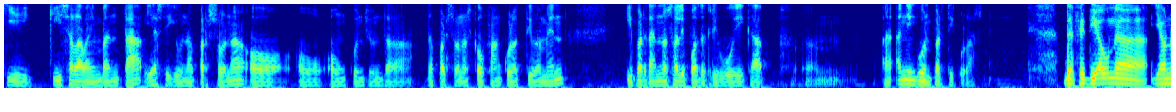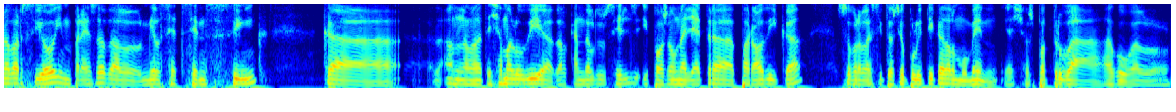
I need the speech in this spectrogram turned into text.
qui, qui se la va inventar, ja sigui una persona o, o, o un conjunt de, de persones que ho fan col·lectivament, i per tant no se li pot atribuir cap um, a, a ningú en particular. De fet, hi ha una, hi ha una versió impresa del 1705 que en la mateixa melodia del Cant dels Ocells hi posa una lletra paròdica sobre la situació política del moment. I això es pot trobar a Google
